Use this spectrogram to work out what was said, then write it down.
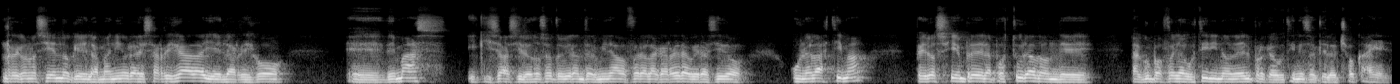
reconociendo que la maniobra es arriesgada y él arriesgó eh, de más, y quizás si los dos hubieran terminado fuera de la carrera hubiera sido una lástima, pero siempre de la postura donde la culpa fue de Agustín y no de él, porque Agustín es el que lo choca a él.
